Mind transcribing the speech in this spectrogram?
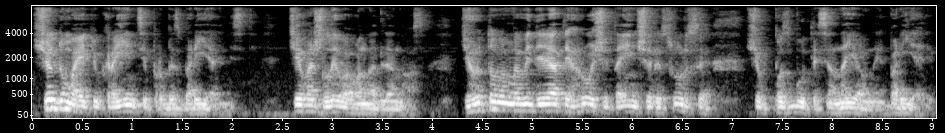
Що думають українці про безбар'єрність? Чи важлива вона для нас? Чи готові ми виділяти гроші та інші ресурси, щоб позбутися наявних бар'єрів?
